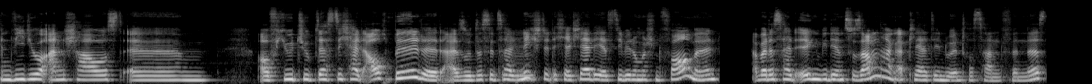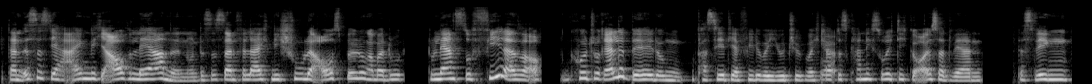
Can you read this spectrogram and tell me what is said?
ein Video anschaust ähm, auf YouTube, das dich halt auch bildet. Also das jetzt halt mhm. nicht steht, ich erkläre dir jetzt die binomischen Formeln, aber das halt irgendwie den Zusammenhang erklärt, den du interessant findest, dann ist es ja eigentlich auch Lernen. Und das ist dann vielleicht nicht Schule, Ausbildung, aber du, du lernst so viel. Also auch kulturelle Bildung passiert ja viel über YouTube, aber ich glaube, ja. das kann nicht so richtig geäußert werden. Deswegen,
